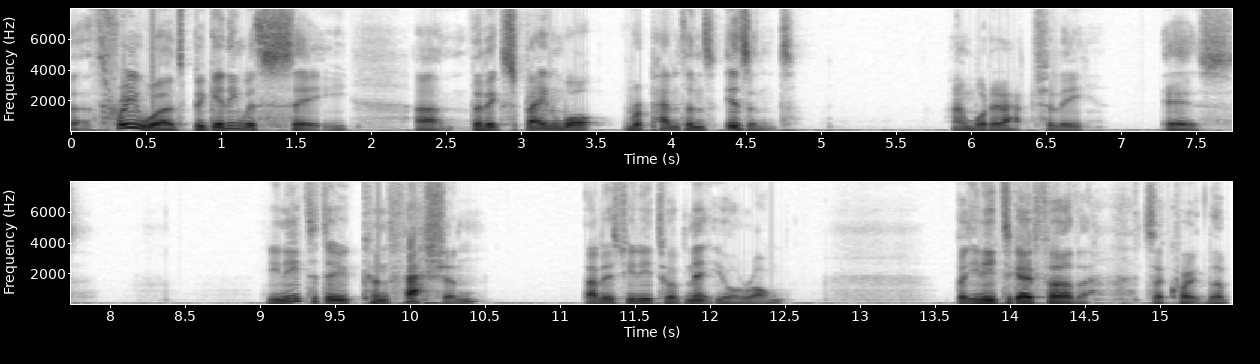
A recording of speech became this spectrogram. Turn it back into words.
Uh, three words beginning with C uh, that explain what repentance isn't and what it actually is. You need to do confession, that is, you need to admit you're wrong, but you need to go further, to quote the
